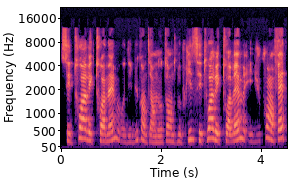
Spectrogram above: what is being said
c'est toi avec toi-même, au début, quand tu es en auto-entreprise, c'est toi avec toi-même. Et du coup, en fait,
